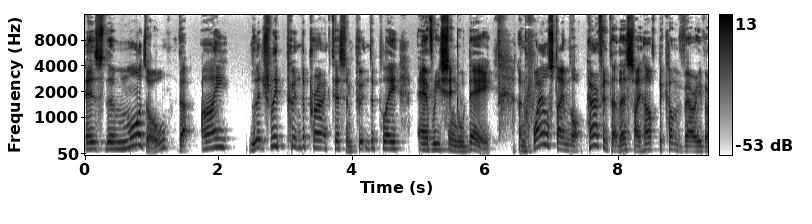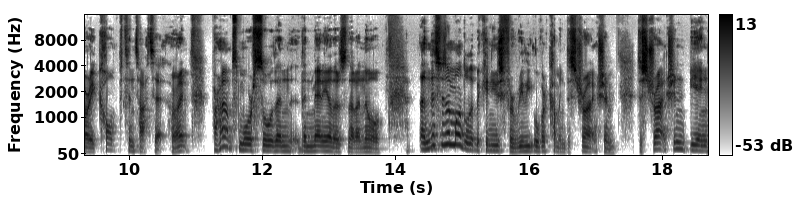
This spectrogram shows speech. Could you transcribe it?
is the model that I literally put into practice and put into play every single day. And whilst I'm not perfect at this, I have become very, very competent at it. All right, perhaps more so than than many others that I know. And this is a model that we can use for really overcoming distraction. Distraction being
